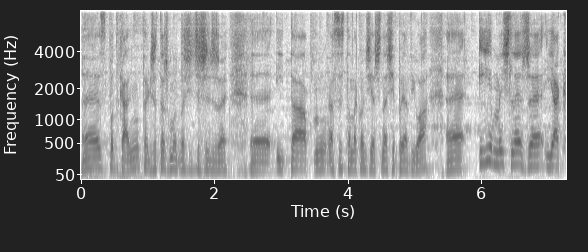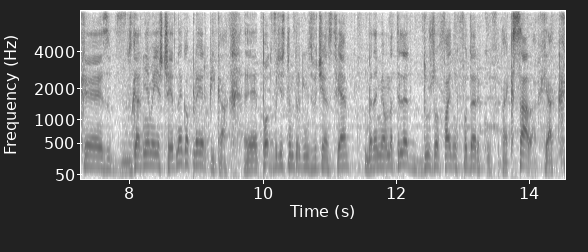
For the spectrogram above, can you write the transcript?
e, spotkaniu, także też można się cieszyć, że i ta mm, asysta na koncie Jasina się pojawiła. E, I myślę, że jak e, zgarniemy jeszcze jednego player picka e, po 22 zwycięstwie, będę miał na tyle dużo fajnych foderków, jak Salah, jak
